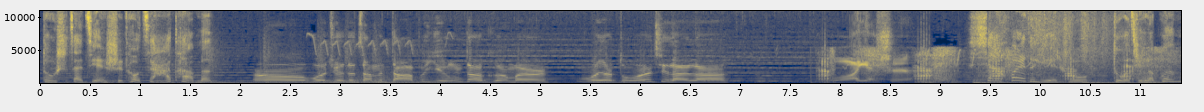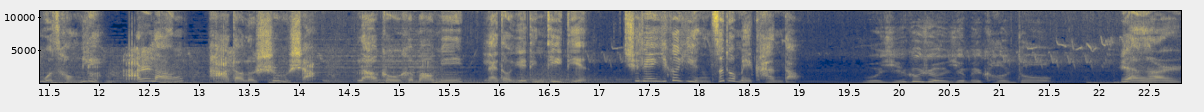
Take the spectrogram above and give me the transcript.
都是在捡石头砸他们。哦，我觉得咱们打不赢的，哥们儿，我要躲起来了。我也是。吓坏的野猪躲进了灌木丛里，而狼爬到了树上。老狗和猫咪来到约定地点，却连一个影子都没看到。我一个人也没看到。然而，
